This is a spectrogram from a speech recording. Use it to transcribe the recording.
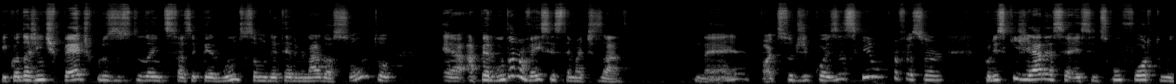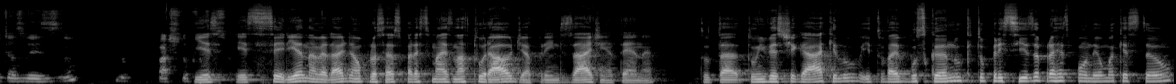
E quando a gente pede para os estudantes fazer perguntas sobre um determinado assunto, é, a pergunta não vem sistematizada. Né? Pode surgir coisas que o professor. Por isso que gera esse, esse desconforto muitas vezes, né? Do, parte do professor. E esse, esse seria, na verdade, né, um processo parece mais natural de aprendizagem até, né? Tu, tá, tu investigar aquilo e tu vai buscando o que tu precisa para responder uma questão,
